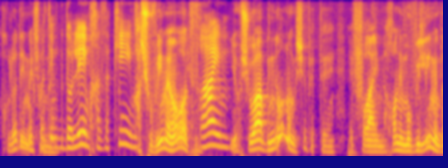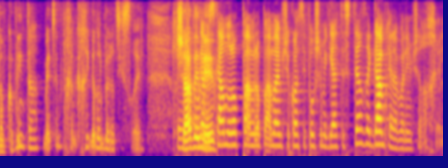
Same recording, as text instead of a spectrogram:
אנחנו לא יודעים איפה שבטים הם. גדולים, חזקים, חשובים מאוד. אפרים. יהושע בן נון הוא משבט אה, אפרים, נכון? הם מובילים, הם גם מקבלים את בעצם את החלק הכי גדול בארץ ישראל. עכשיו כן, הם... גם אה, הזכרנו לא פעם ולא פעמיים שכל הסיפור שמגיע את אסתר זה גם כן הבנים של רחל.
